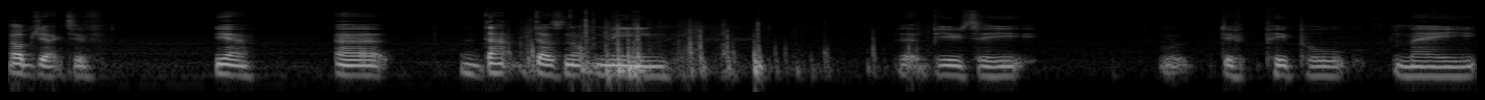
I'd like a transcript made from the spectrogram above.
objective. Yeah. Uh, that does not mean that beauty people may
